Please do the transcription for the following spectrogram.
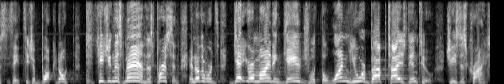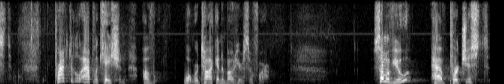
say teach a book. No, t- teaching this man, this person. In other words, get your mind engaged with the one you were baptized into, Jesus Christ. Practical application of what we're talking about here so far. Some of you have purchased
